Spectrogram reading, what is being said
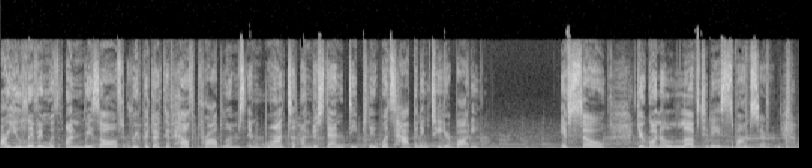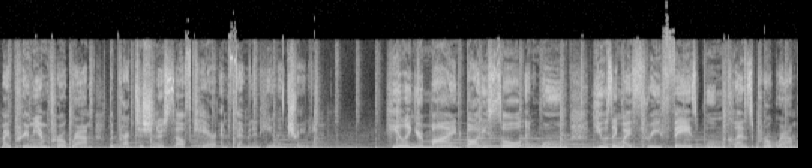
Are you living with unresolved reproductive health problems and want to understand deeply what's happening to your body? If so, you're going to love today's sponsor, my premium program, the Practitioner Self Care and Feminine Healing Training. Healing your mind, body, soul, and womb using my three phase womb cleanse program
